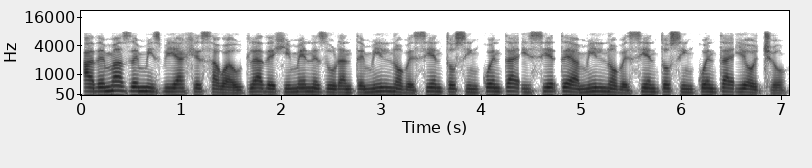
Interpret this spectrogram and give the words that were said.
Además de mis viajes a Huautla de Jiménez durante 1957 a 1958,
